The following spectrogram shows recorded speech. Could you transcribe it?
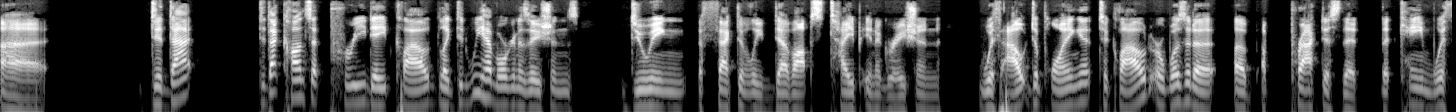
Uh, did that did that concept predate cloud? Like, did we have organizations doing effectively DevOps type integration without deploying it to cloud, or was it a, a, a practice that that came with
